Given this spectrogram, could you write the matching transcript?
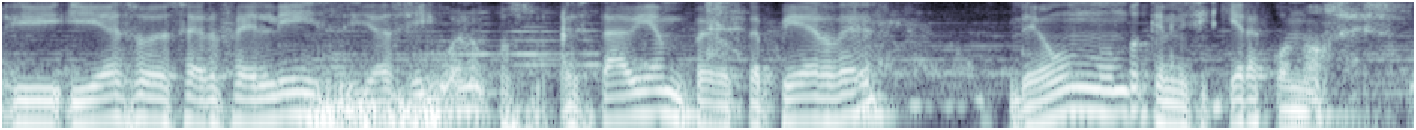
y, y eso es ser feliz y así, bueno, pues está bien, pero te pierdes de un mundo que ni siquiera conoces.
